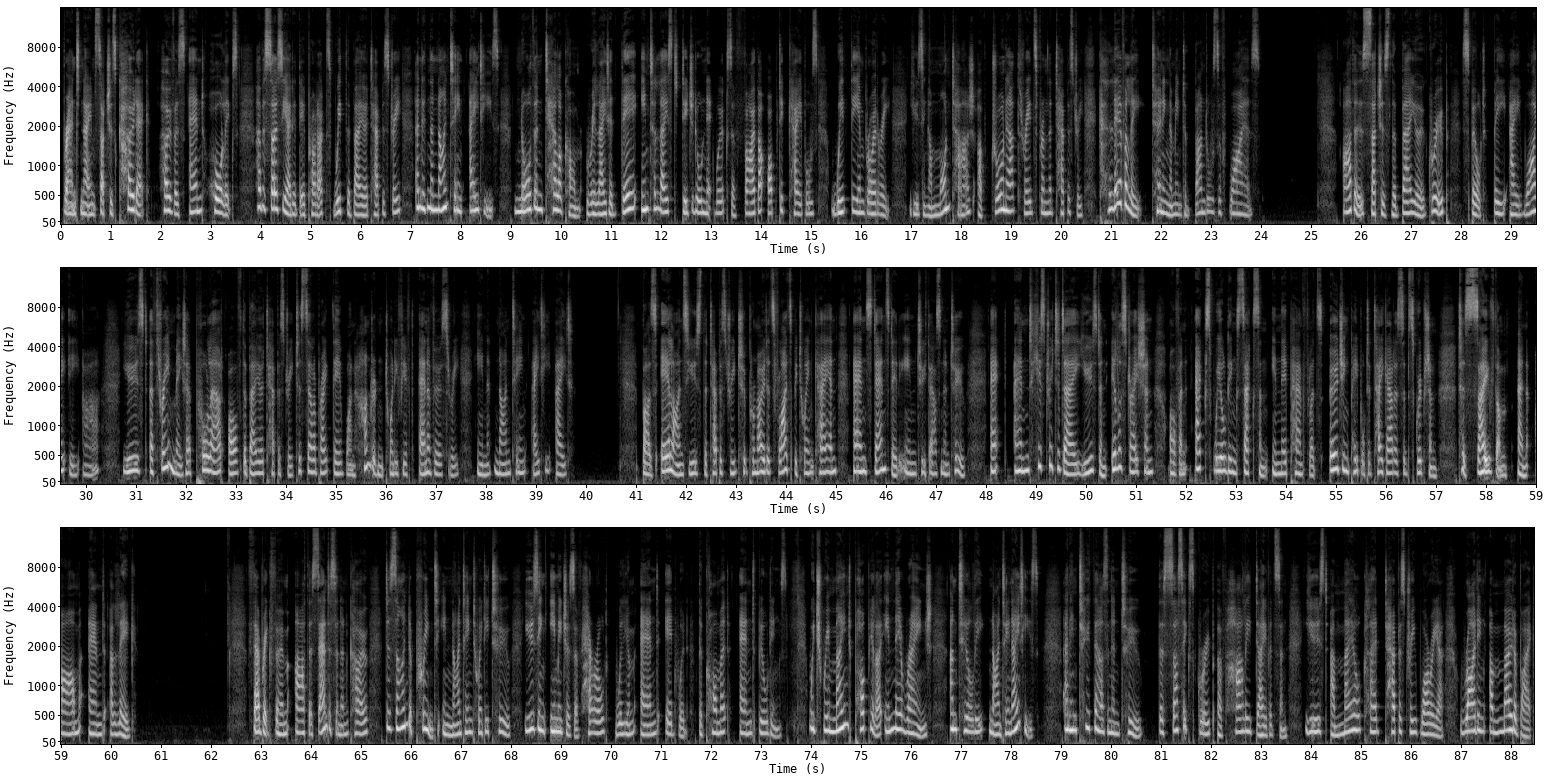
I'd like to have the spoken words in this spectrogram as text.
Brand names such as Kodak, Hovis, and Horlicks have associated their products with the Bayeux tapestry, and in the 1980s, Northern Telecom related their interlaced digital networks of fibre optic cables with the embroidery, using a montage of drawn out threads from the tapestry, cleverly turning them into bundles of wires. Others, such as the Bayer Group, spelt B A Y E R, used a three metre pull out of the Bayeux tapestry to celebrate their 125th anniversary in 1988. Buzz Airlines used the tapestry to promote its flights between Caen and Stansted in 2002, and History Today used an illustration of an axe wielding Saxon in their pamphlets, urging people to take out a subscription to save them an arm and a leg. Fabric firm Arthur Sanderson and Co. designed a print in 1922 using images of Harold, William, and Edward, the comet, and buildings, which remained popular in their range until the 1980s. And in 2002, the Sussex group of Harley Davidson used a mail clad tapestry warrior riding a motorbike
